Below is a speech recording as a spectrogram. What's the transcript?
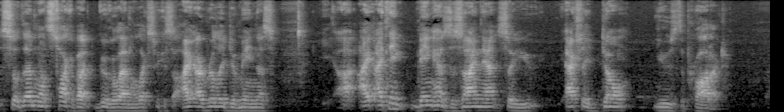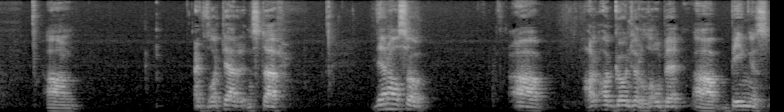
so then let's talk about Google Analytics because I, I really do mean this. I, I think Bing has designed that so you actually don't use the product. Um, I've looked at it and stuff. Then also, uh, I'll, I'll, go into it a little bit. Uh, Bing is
